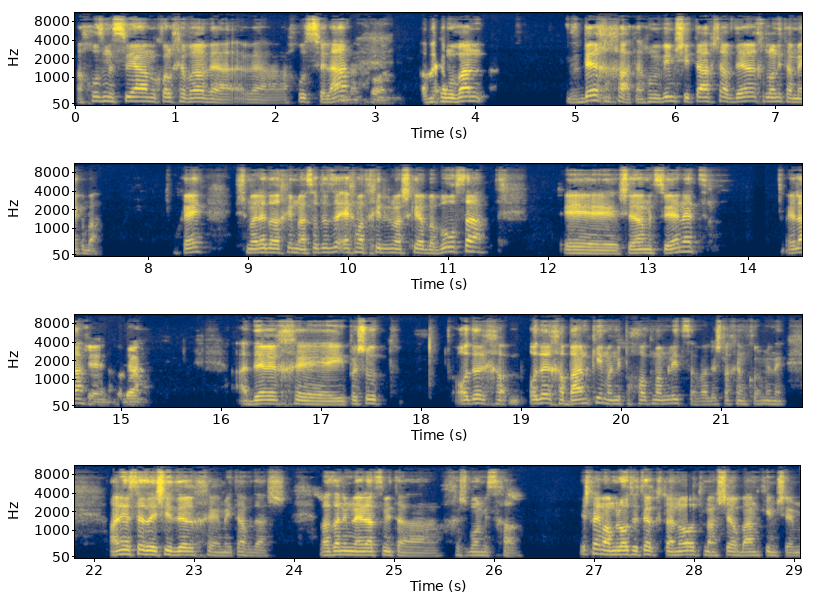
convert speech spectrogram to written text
אחוז מסוים מכל חברה וה, והאחוז שלה, נכון. אבל כמובן זה דרך אחת, אנחנו מביאים שיטה עכשיו, דרך לא נתעמק בה, אוקיי? יש מלא דרכים לעשות את זה, איך מתחילים להשקיע בבורסה, אה, שאלה מצוינת, אלא כן, תודה. הדרך אה, היא פשוט, או דרך, או דרך הבנקים, אני פחות ממליץ, אבל יש לכם כל מיני, אני עושה את זה אישית דרך אה, מיטב דש, ואז אני מנהל לעצמי את החשבון מסחר. יש להם עמלות יותר קטנות מאשר בנקים שהם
